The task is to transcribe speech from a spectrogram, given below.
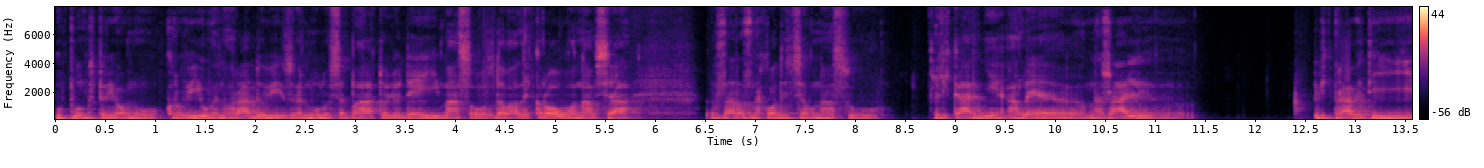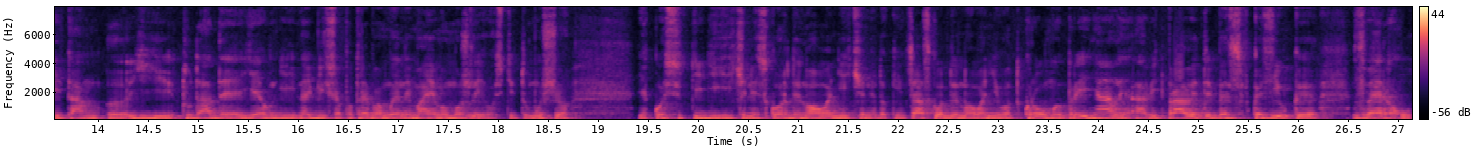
у пункт прийому крові у Виноградові звернулося багато людей і масово здавали кров. Вона вся зараз знаходиться у нас у лікарні, але, е, на жаль, відправити її там, е, її туди, де є в ній найбільша потреба, ми не маємо можливості. Тому що якось ті дії чи не скоординовані, чи не до кінця скоординовані. От кров ми прийняли, а відправити без вказівки зверху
